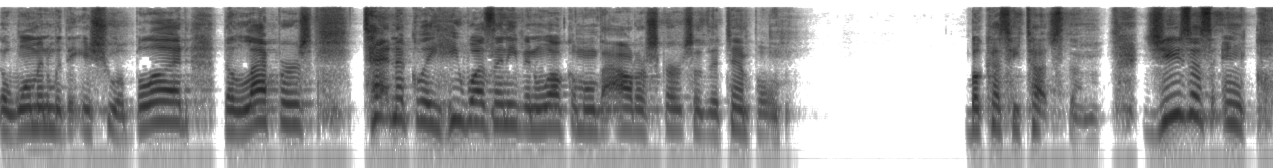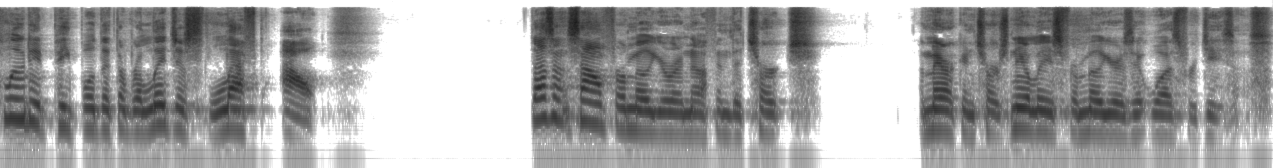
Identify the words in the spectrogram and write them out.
The woman with the issue of blood, the lepers, technically he wasn't even welcome on the outer skirts of the temple because he touched them. Jesus included people that the religious left out. Doesn't sound familiar enough in the church, American church, nearly as familiar as it was for Jesus.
